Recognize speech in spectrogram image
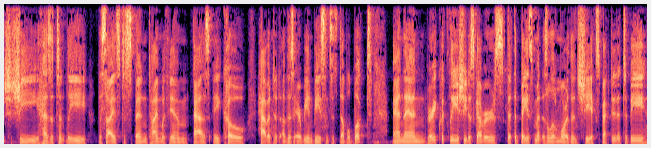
she hesitantly decides to spend time with him as a cohabitant of this Airbnb since it's double booked. And then very quickly she discovers that the basement is a little more than she expected it to be.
